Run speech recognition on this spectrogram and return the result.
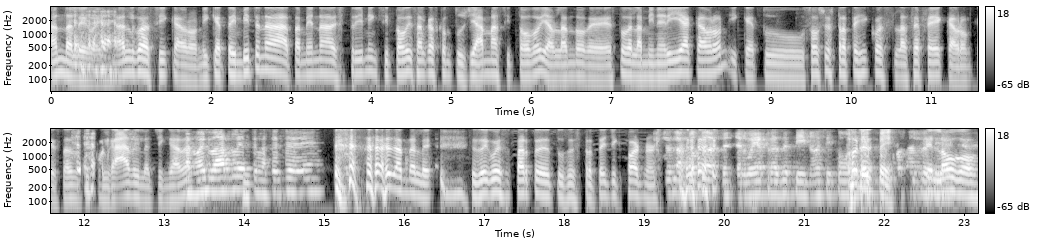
Ándale, güey, algo así, cabrón. Y que te inviten a, también a streamings y todo y salgas con tus llamas y todo y hablando de esto de la minería, cabrón, y que tu socio estratégico es la CFE, cabrón, que estás así colgado y la chingada. Manuel Barlet en la CFE. Ándale, ese güey es parte de tus strategic partners. Es la foto del güey atrás de ti, ¿no? Así como pones el logo,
